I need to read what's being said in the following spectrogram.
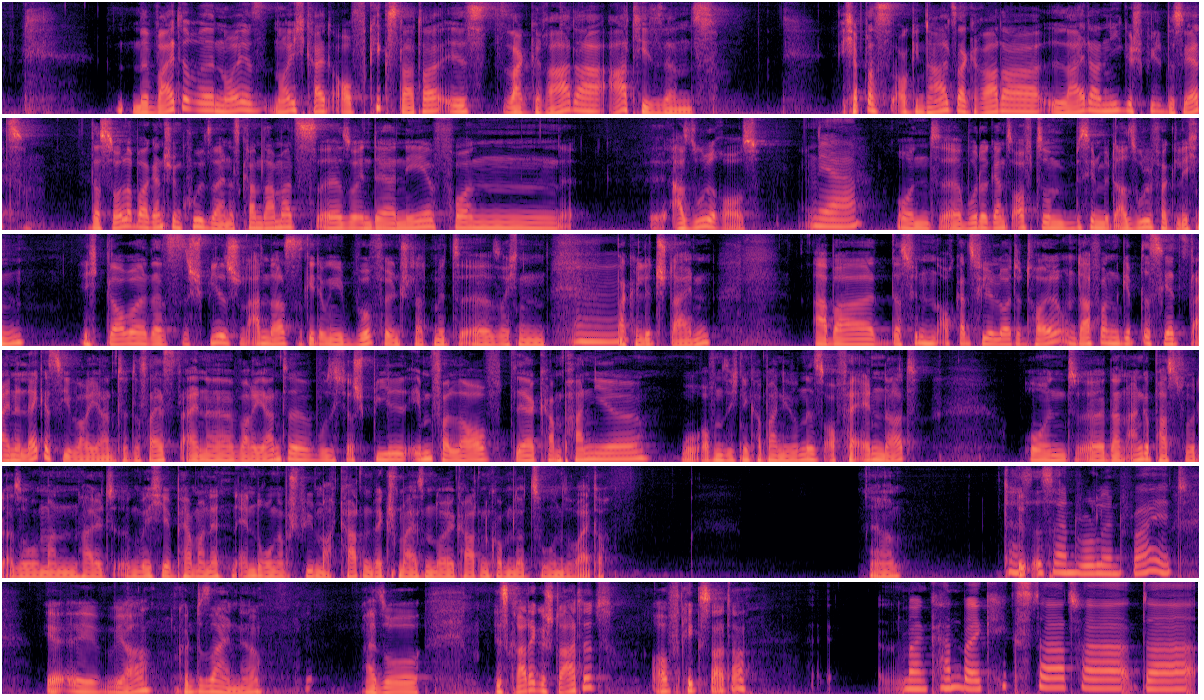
Eine weitere neue Neuigkeit auf Kickstarter ist Sagrada Artisans. Ich habe das Original Sagrada leider nie gespielt bis jetzt. Das soll aber ganz schön cool sein. Das kam damals äh, so in der Nähe von äh, Azul raus Ja. und äh, wurde ganz oft so ein bisschen mit Azul verglichen. Ich glaube, das Spiel ist schon anders. Es geht irgendwie mit Würfeln statt mit äh, solchen Bakelitsteinen. Aber das finden auch ganz viele Leute toll und davon gibt es jetzt eine Legacy-Variante. Das heißt, eine Variante, wo sich das Spiel im Verlauf der Kampagne, wo offensichtlich eine Kampagne drin ist, auch verändert und äh, dann angepasst wird. Also wo man halt irgendwelche permanenten Änderungen am Spiel macht. Karten wegschmeißen, neue Karten kommen dazu und so weiter. Ja. Das ist ein Roll and Ride. Ja, äh, ja, könnte sein, ja. Also ist gerade gestartet auf Kickstarter. Man kann bei Kickstarter da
